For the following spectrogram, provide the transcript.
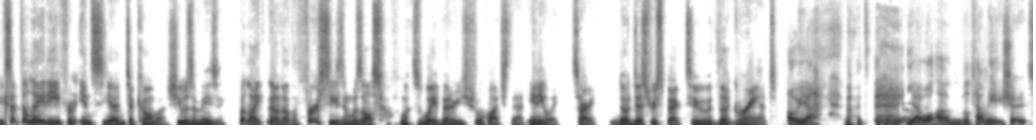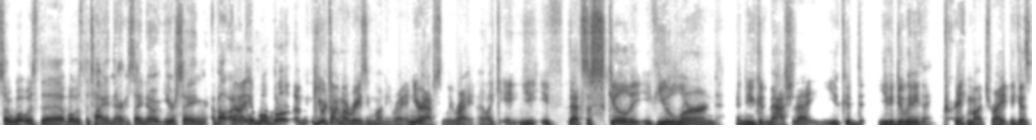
except the lady from Insia in Tacoma. She was amazing. But like, no, no, the first season was also was way better. You should watch that. Anyway, sorry, no disrespect to the Grant. Oh yeah, yeah. Well, um, well, tell me. So, what was the what was the tie in there? Because I know you were saying about. Uh, yeah, well, both, um, you were talking about raising money, right? And you're yeah. absolutely right. Like, it, you, if that's a skill that if you learned and you could master that, you could you could do anything pretty much, right? Because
